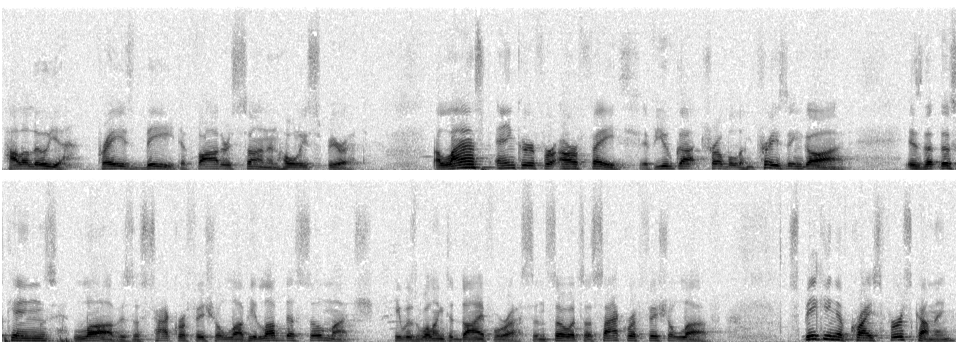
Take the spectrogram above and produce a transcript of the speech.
hallelujah, praise be to Father, Son, and Holy Spirit. A last anchor for our faith, if you've got trouble in praising God, is that this king's love is a sacrificial love. He loved us so much, he was willing to die for us. And so it's a sacrificial love. Speaking of Christ's first coming,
